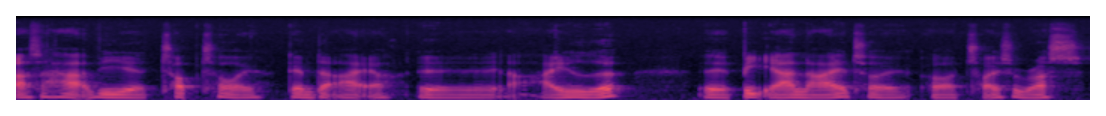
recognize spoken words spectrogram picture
Og så har vi øh, Toptøj, dem der ejer, øh, eller ejede øh, BR Legetøj og Toys R Us,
